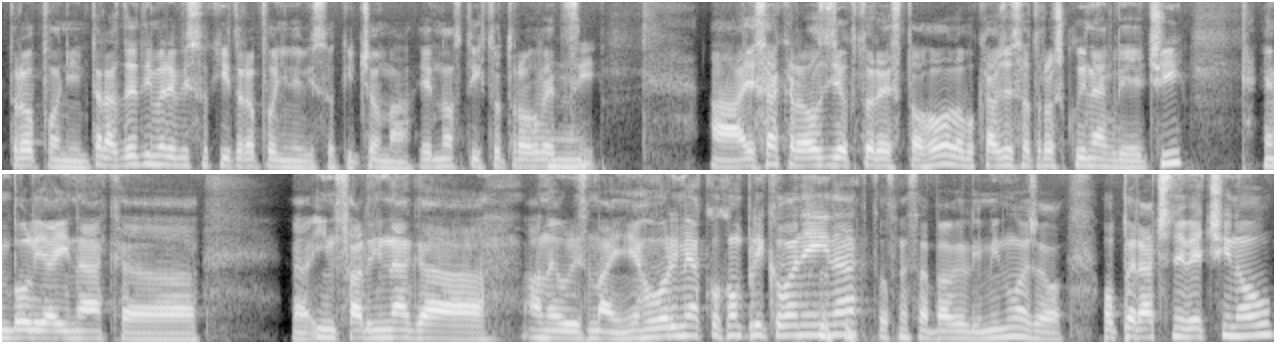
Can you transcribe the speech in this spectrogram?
troponín. Teraz dedimer je vysoký, troponín je vysoký. Čo má? Jedno z týchto troch vecí. A je sakra rozdiel, ktoré je z toho, lebo každé sa trošku inak lieči. Embolia inak, eh, infarkt inak a aneurizma aj nehovorím ako komplikovane inak, to sme sa bavili minule, že operačne väčšinou,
